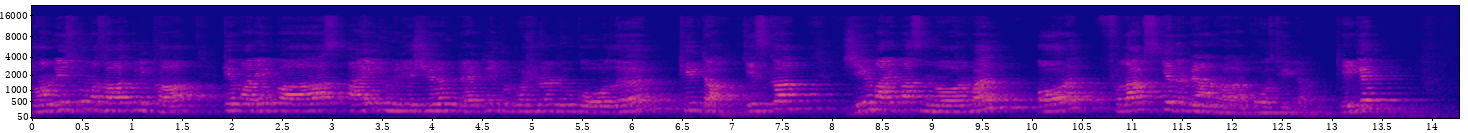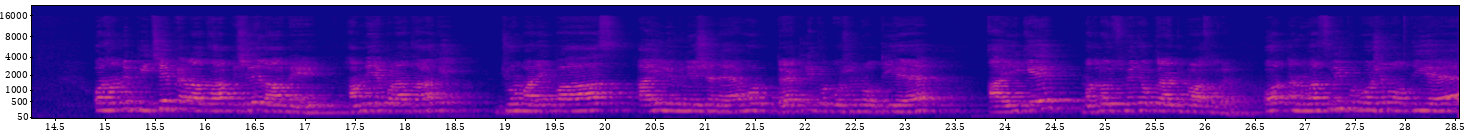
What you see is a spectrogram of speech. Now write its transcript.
تو ہم نے اس کو مساوات کو لکھا کہ ہمارے پاس I illumination directly proportional to cos theta کس کا یہ ہمارے پاس نارمل اور فلکس کے درمیان والا cos تھیٹا ٹھیک ہے؟ اور ہم نے پیچھے پڑھا تھا، پچھلے لا میں ہم نے یہ پڑھا تھا کہ جو ہمارے پاس آئی illumination ہے، وہ ڈائریکٹلی پروپورشنل ہوتی ہے آئی کے مطلب اس میں جو کرنٹ پاس ہو رہا ہے۔ اور انورسلی پروپورشن ہوتی ہے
